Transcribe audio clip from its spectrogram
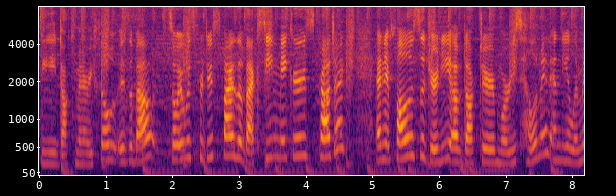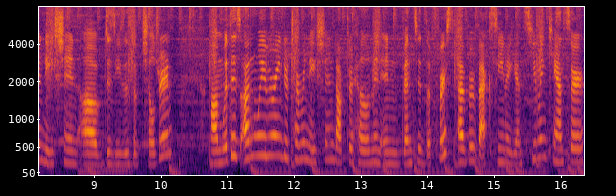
the documentary film is about. So it was produced by the Vaccine Makers Project and it follows the journey of Dr. Maurice Hilleman and the elimination of diseases of children. Um, with his unwavering determination, Dr. Hilleman invented the first ever vaccine against human cancer,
